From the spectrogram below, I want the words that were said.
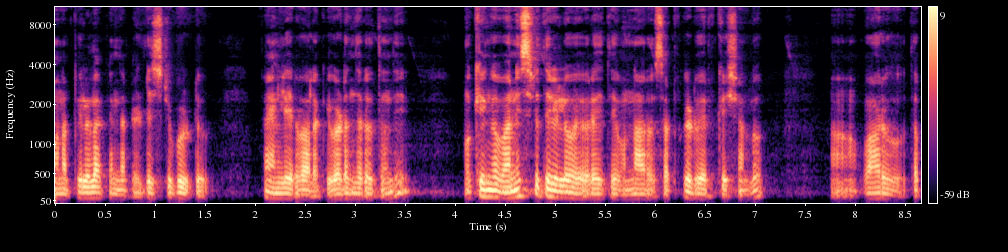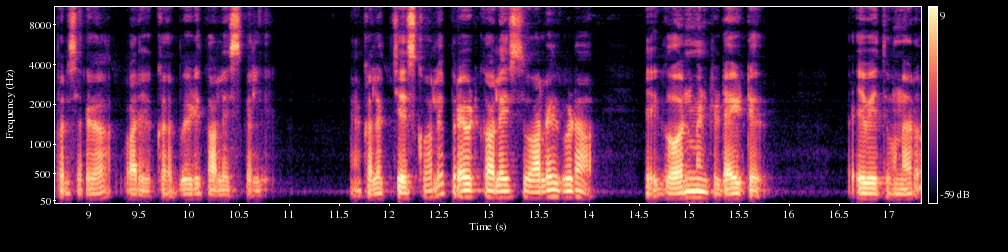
మన పిల్లల కింద డిస్ట్రిబ్యూట్ ఫైనల్ ఇయర్ వాళ్ళకి ఇవ్వడం జరుగుతుంది. ముఖ్యంగా వన్ ఇస్ త్రీలో ఎవరైతే ఉన్నారో సర్టిఫికేట్ వెరిఫికేషన్లో వారు తప్పనిసరిగా వారి యొక్క బీడీ కాలేజ్కి వెళ్ళి కలెక్ట్ చేసుకోవాలి. ప్రైవేట్ కాలేజ్ వాళ్ళకి కూడా ఈ గవర్నమెంట్ డైట్ ఏవైతే ఉన్నారో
